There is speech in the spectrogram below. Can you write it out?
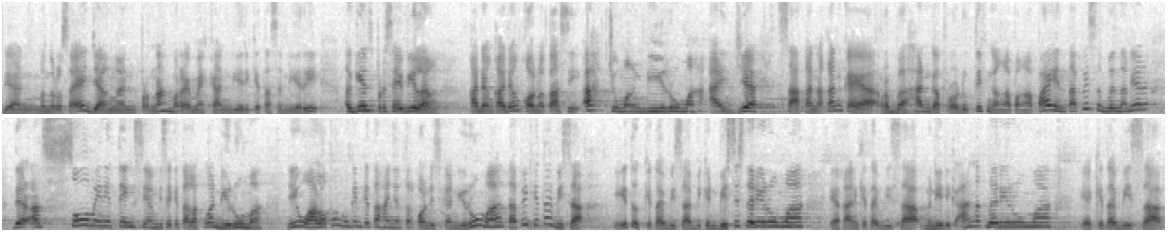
dan menurut saya jangan pernah meremehkan diri kita sendiri again seperti saya bilang kadang-kadang konotasi ah cuma di rumah aja seakan-akan kayak rebahan gak produktif nggak ngapa-ngapain tapi sebenarnya there are so many things yang bisa kita lakukan di rumah jadi walaupun mungkin kita hanya terkondisikan di rumah tapi kita bisa itu kita bisa bikin bisnis dari rumah ya kan kita bisa mendidik anak dari rumah ya kita bisa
